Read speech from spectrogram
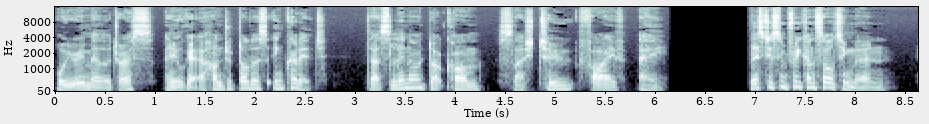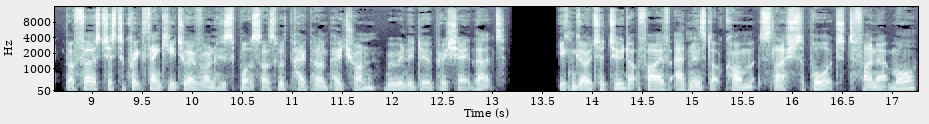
or your email address, and you'll get $100 in credit. That's linode.com slash 25A. Let's do some free consulting then. But first, just a quick thank you to everyone who supports us with PayPal and Patreon. We really do appreciate that. You can go to 2.5admins.com slash support to find out more.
